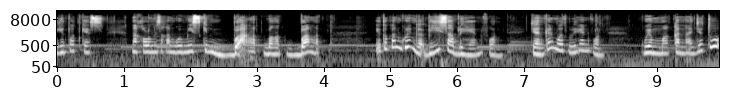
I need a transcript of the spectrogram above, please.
bikin podcast. Nah kalau misalkan gue miskin banget banget banget itu kan gue nggak bisa beli handphone. Jangan kan buat beli handphone gue makan aja tuh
